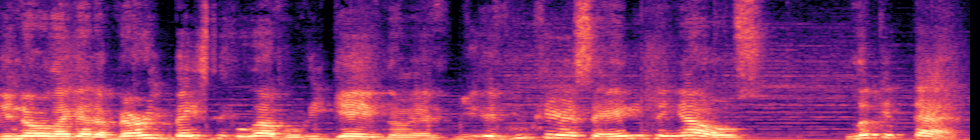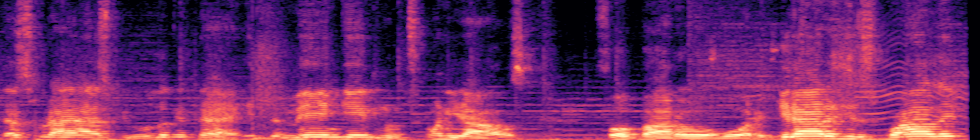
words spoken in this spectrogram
You know, like at a very basic level, he gave them. If you, if you can't say anything else, look at that. That's what I ask people. Look at that. The man gave them twenty dollars for a bottle of water. Get out of his wallet.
